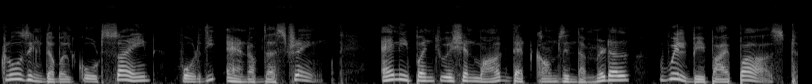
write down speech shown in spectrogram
closing double quote sign for the end of the string any punctuation mark that comes in the middle will be bypassed.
